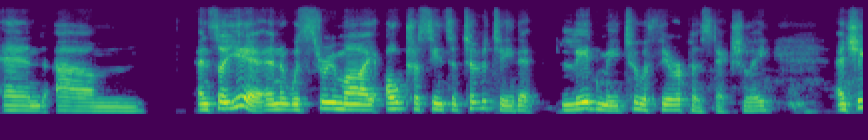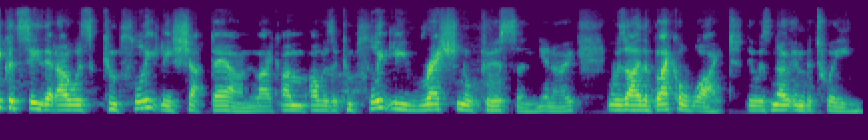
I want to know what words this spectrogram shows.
and um, and so yeah, and it was through my ultra sensitivity that led me to a therapist actually, and she could see that I was completely shut down. Like I'm, I was a completely rational person. You know, it was either black or white. There was no in between,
